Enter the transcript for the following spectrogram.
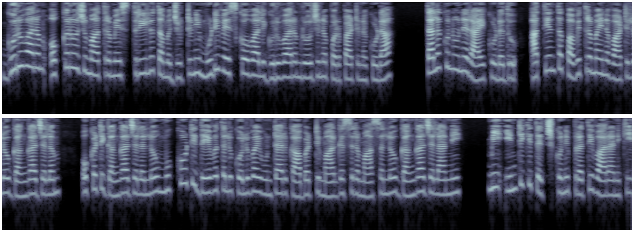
గురువారం ఒక్కరోజు మాత్రమే స్త్రీలు తమ జుట్టుని ముడి వేసుకోవాలి. గురువారం రోజున పొరపాటున కూడా తలకు నూనె రాయకూడదు. అత్యంత పవిత్రమైన వాటిలో గంగాజలం ఒకటి గంగాజలంలో ముక్కోటి దేవతలు కొలువై ఉంటారు కాబట్టి మార్గశిర మాసంలో గంగాజలాన్ని మీ ఇంటికి తెచ్చుకుని ప్రతి వారానికి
